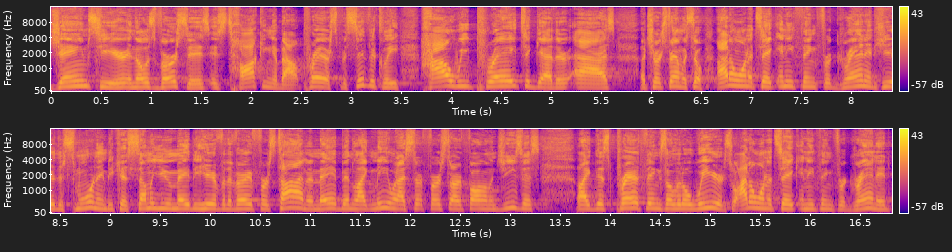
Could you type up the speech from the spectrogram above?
James here in those verses is talking about prayer, specifically how we pray together as a church family. So I don't want to take anything for granted here this morning because some of you may be here for the very first time and may have been like me when I start, first started following Jesus. Like this prayer thing's a little weird. So I don't want to take anything for granted.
